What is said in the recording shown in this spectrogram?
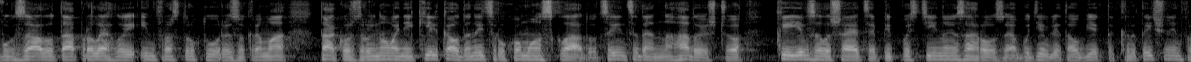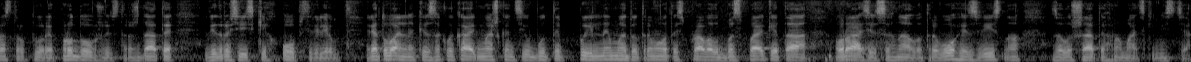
вокзалу та прилеглої інфраструктури. Зокрема, також зруйновані кілька одиниць рухомого складу. Цей інцидент нагадує, що Київ залишається під постійною загрозою, а будівлі та об'єкти критичної інфраструктури продовжують страждати від російських обстрілів. Рятувальники закликають мешканців бути пильними, дотримуватись правил безпеки та у разі сигналу тривоги, звісно, залишати громадські місця.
